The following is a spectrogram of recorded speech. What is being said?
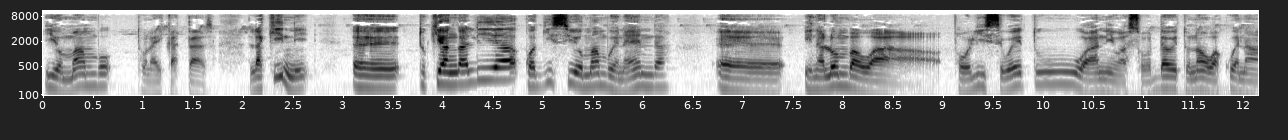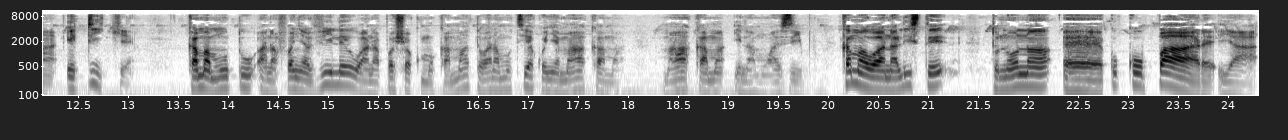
Hiyo mambo tunaikataza, lakini e, tukiangalia kwa gisi hiyo mambo inaenda e, inalomba wa polisi wetu wani wasoda wetu nao wakuwe na etike. Kama mtu anafanya vile, wanapashwa kumkamata, wanamutia kwenye mahakama, mahakama inamwazibu. Kama waanaliste tunaona eh, kuko pare ya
